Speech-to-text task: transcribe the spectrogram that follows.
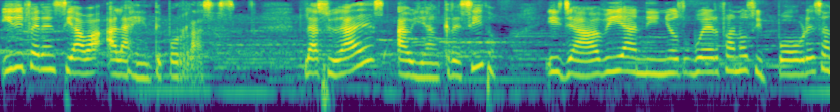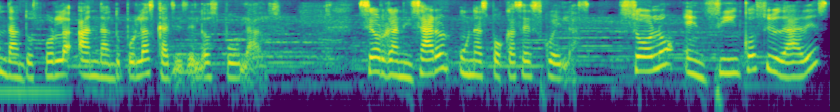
y diferenciaba a la gente por razas. Las ciudades habían crecido y ya había niños huérfanos y pobres andando por, andando por las calles de los poblados. Se organizaron unas pocas escuelas, solo en cinco ciudades,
